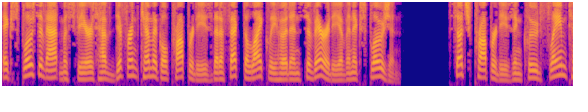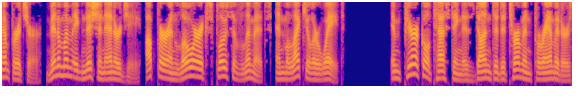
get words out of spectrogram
Explosive atmospheres have different chemical properties that affect the likelihood and severity of an explosion. Such properties include flame temperature, minimum ignition energy, upper and lower explosive limits, and molecular weight. Empirical testing is done to determine parameters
